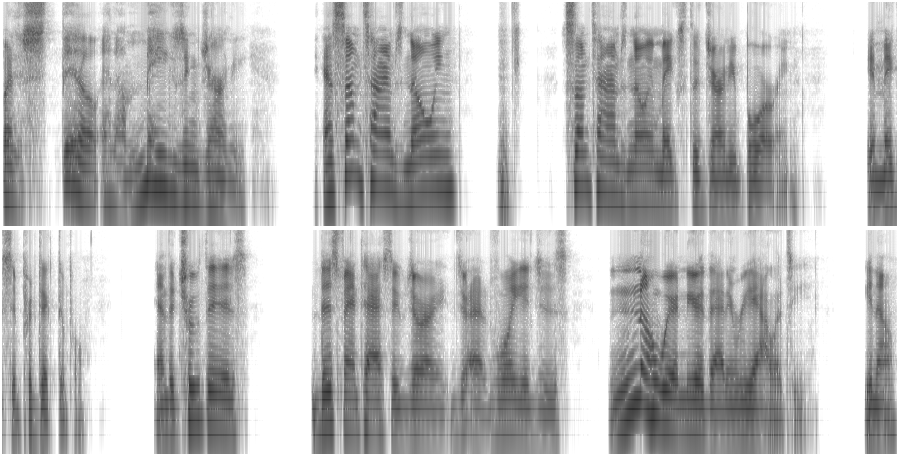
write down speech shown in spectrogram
but it's still an amazing journey. And sometimes knowing, sometimes knowing makes the journey boring. It makes it predictable. And the truth is, this fantastic journey, uh, voyage is nowhere near that in reality, you know.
